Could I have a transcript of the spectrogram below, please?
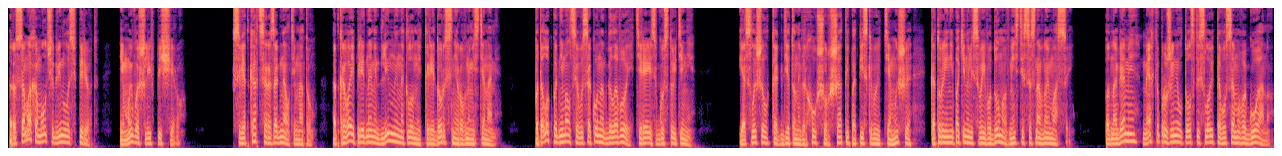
Росомаха молча двинулась вперед, и мы вошли в пещеру. Свет карца разогнал темноту, открывая перед нами длинный наклонный коридор с неровными стенами. Потолок поднимался высоко над головой, теряясь в густой тени. Я слышал, как где-то наверху шуршат и попискивают те мыши, которые не покинули своего дома вместе с основной массой. Под ногами мягко пружинил толстый слой того самого гуану,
